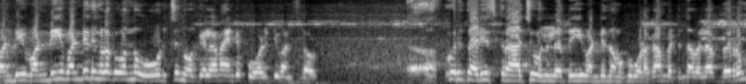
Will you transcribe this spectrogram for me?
വണ്ടി വണ്ടി വണ്ടി നിങ്ങളൊക്കെ വന്ന് ഓടിച്ച് നോക്കിയാലാണ് അതിന്റെ ക്വാളിറ്റി മനസ്സിലാവും ഒരു തരി സ്ക്രാച്ച് പോലും ഇല്ലാത്ത ഈ വണ്ടി നമുക്ക് കൊടുക്കാൻ പറ്റുന്ന വില വെറും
